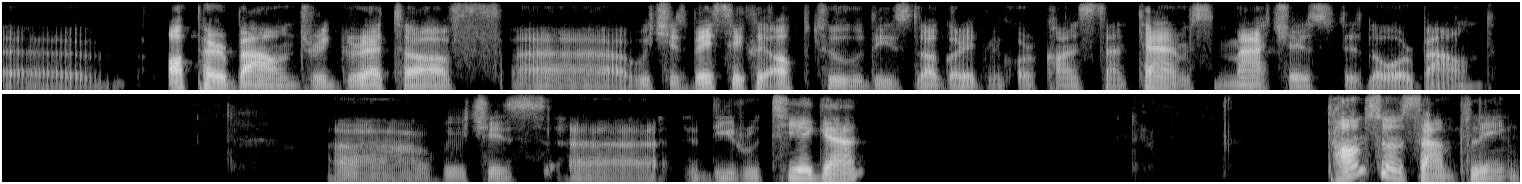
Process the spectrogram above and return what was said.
uh, upper bound regret of, uh, which is basically up to these logarithmic or constant terms, matches the lower bound, uh, which is uh, d root t again. Thompson sampling.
